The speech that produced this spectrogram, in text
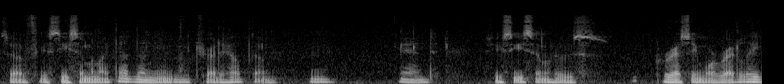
so if you see someone like that, then you, try to help them. Hmm? And you see someone who's progressing more readily,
